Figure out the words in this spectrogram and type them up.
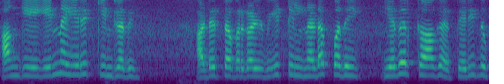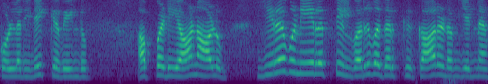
அங்கே என்ன இருக்கின்றது? அடுத்தவர்கள் வீட்டில் நடப்பதை எதற்காக தெரிந்து கொள்ள நினைக்க வேண்டும்? அப்படியானாலும் இரவு நேரத்தில் வருவதற்கு காரணம் என்ன?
